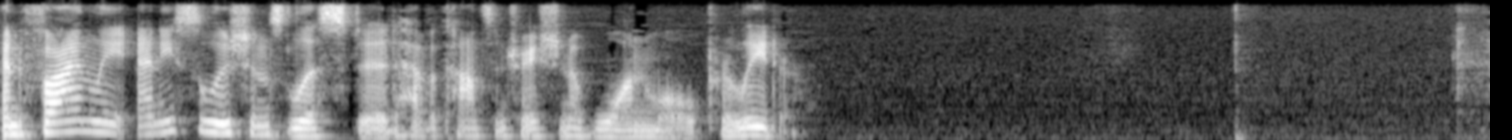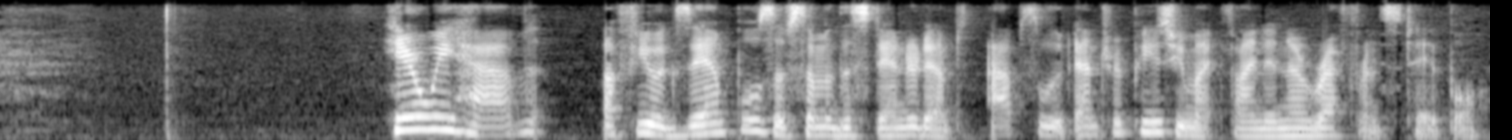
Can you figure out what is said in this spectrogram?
And finally, any solutions listed have a concentration of 1 mole per liter. Here we have a few examples of some of the standard absolute entropies you might find in a reference table.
